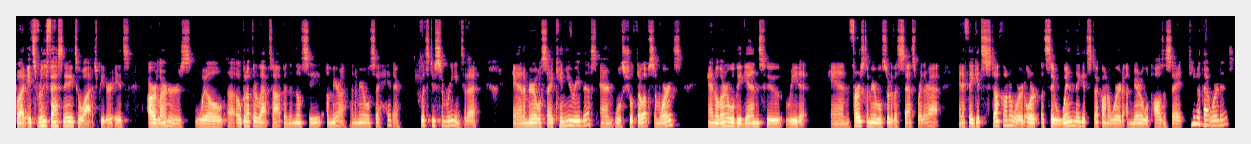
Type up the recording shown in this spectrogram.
But it's really fascinating to watch, Peter. It's our learners will uh, open up their laptop and then they'll see Amira, and Amira will say, "Hey there, let's do some reading today." And Amira will say, "Can you read this?" And we'll she'll throw up some words, and the learner will begin to read it. And first, Amira will sort of assess where they're at. And if they get stuck on a word, or let's say when they get stuck on a word, Amira will pause and say, Do you know what that word is?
